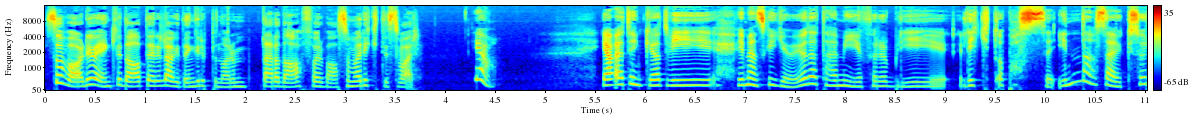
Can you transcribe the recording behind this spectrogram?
så var det jo egentlig da at dere lagde en gruppenorm der og da for hva som var riktig svar. Ja. Ja, jeg tenker jo at vi, vi mennesker gjør jo dette her mye for å bli likt og passe inn, da. Så det er jo ikke så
